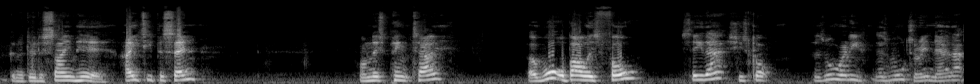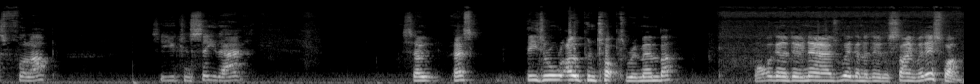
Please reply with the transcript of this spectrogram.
We're going to do the same here. 80% on this pink toe. A water bowl is full. See that? She's got, there's already, there's water in there. That's full up. So you can see that. So that's, these are all open top to remember. What we're going to do now is we're going to do the same with this one.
